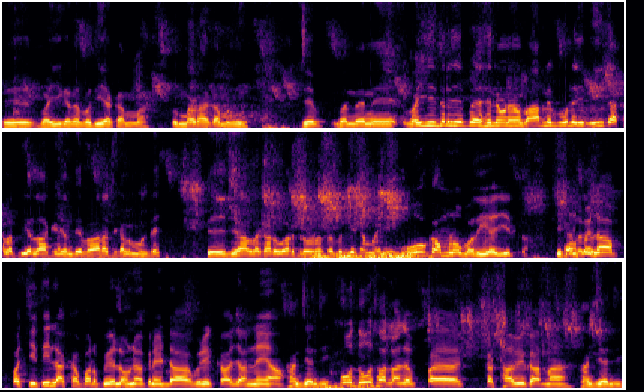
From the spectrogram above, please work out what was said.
ਤੇ ਬਾਈ ਜੀ ਕਹਿੰਦਾ ਵਧੀਆ ਕੰਮ ਆ, ਕੋਈ ਮਾੜਾ ਕੰਮ ਨਹੀਂ। ਜੇ ਬੰਦੇ ਨੇ ਬਾਈ ਇੱਧਰ ਜੇ ਪੈਸੇ ਲਾਉਣੇ ਆ ਬਾਹਰਲੇ ਪੂਰੇ ਜੀ 20 ਲੱਖ ਰੁਪਈਆ ਲਾ ਕੇ ਜਾਂਦੇ ਬਾਹਰ ਅੱਜ ਕੱਲ ਮੁੰਡੇ ਤੇ ਜੇ ਆਪਦਾ ਕਾਰੋਬਾਰ ਚਲਾਉਣਾ ਤਾਂ ਵਧੀਆ ਕੰਮ ਹੈ ਜੀ। ਉਹ ਕੰਮ ਨੂੰ ਵਧੀਆ ਜੀ ਇੱਧਰ। ਹੁਣ ਪਹਿਲਾਂ 25 30 ਲੱਖ ਆਪਾਂ ਰੁਪਏ ਲਾਉਣੇ ਆ ਕੈਨੇਡਾ ਅਮਰੀਕਾ ਜਾਂਦੇ ਆ। ਹਾਂਜੀ ਹਾਂਜੀ। ਉਹ 2 ਸਾਲਾਂ ਚ ਇਕੱਠਾ ਵੀ ਕਰਨਾ। ਹਾਂਜੀ ਹਾਂਜੀ।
